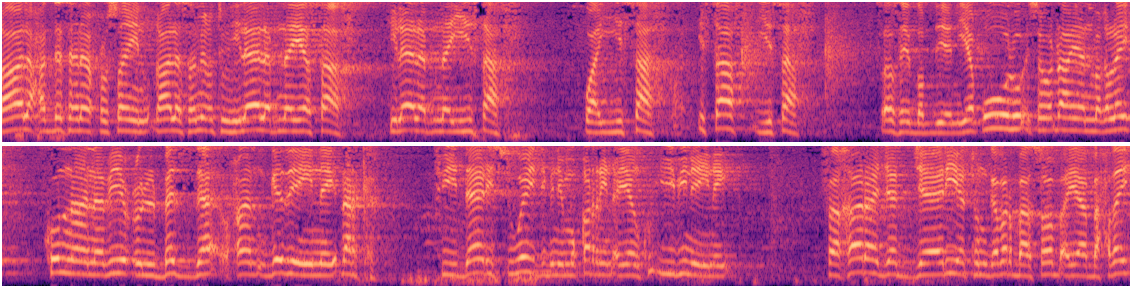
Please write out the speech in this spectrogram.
qala xadaana xusayn qala samictu hilaala bna yasaaf hilaala bna yisaaf. Waa yisaaf isaaf yisaaf. Saasay dabdiyeen. Yaquulu isagoo dhahayaan maqlay kunaa nabiicu lbaza waxaan gadaynay dharka. Fii daari suwayd bni muqarin ayaan ku iibinaynay. Fakharajat jaariyatun gabar baa soob ayaa baxday.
